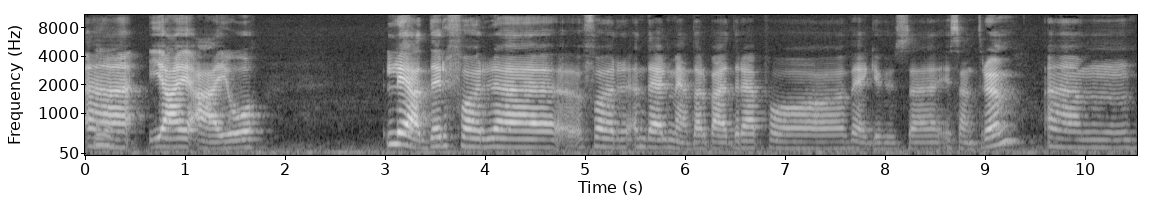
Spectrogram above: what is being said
Eh, jeg er jo leder for, eh, for en del medarbeidere på VG-huset i sentrum. Um,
